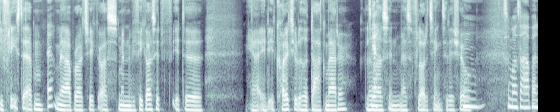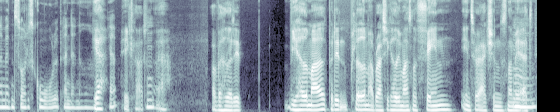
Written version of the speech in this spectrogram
De fleste af dem Ja. med Abracik også, men vi fik også et, et, øh, ja, et, et kollektiv, der hedder Dark Matter, lavede Ja. også en masse flotte ting til det show. Mm. Mm. Som også arbejder med den sorte skole, blandt andet. Ja, Ja. helt klart. Mm. Mm. Ja. Og hvad hedder det? Vi havde meget, på den plade med Abracik, havde vi meget sådan noget fan interaction, sådan noget med, at Mm.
